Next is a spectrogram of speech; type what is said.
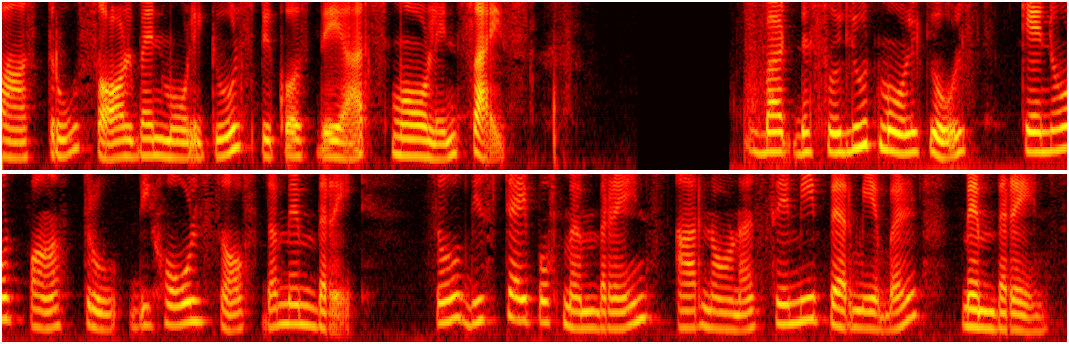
pass through solvent molecules because they are small in size. But the solute molecules cannot pass through the holes of the membrane. So this type of membranes are known as semi-permeable membranes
